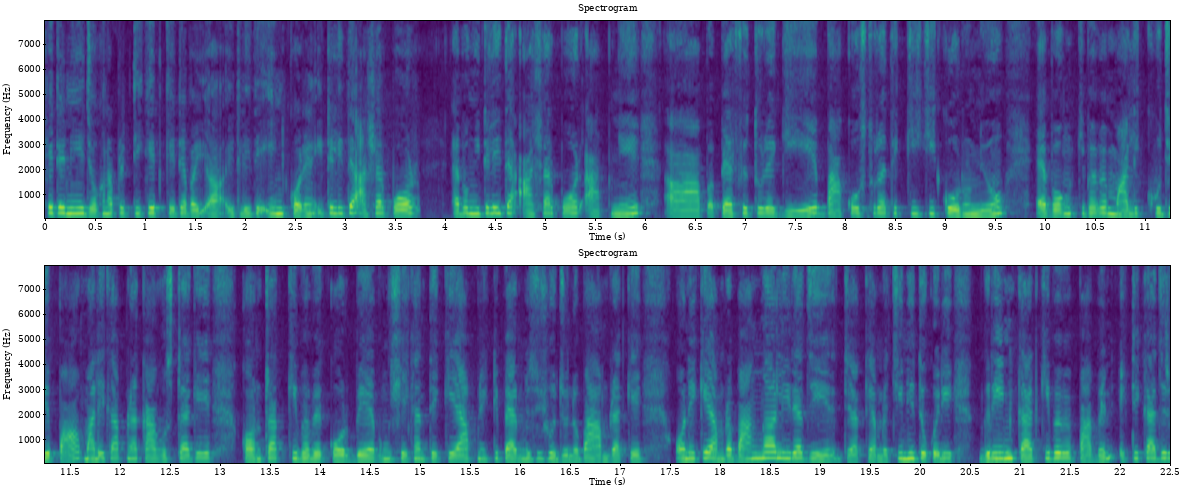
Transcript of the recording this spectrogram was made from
সেটা নিয়ে যখন আপনি টিকিট কেটে বা ইটালিতে ইন করেন ইটালিতে আসার পর এবং ইটালিতে আসার পর আপনি প্যারফেতুরে গিয়ে বা কস্তুরাতে কী কি করণীয় এবং কীভাবে মালিক খুঁজে পাও মালিক আপনার কাগজটাকে কন্ট্রাক্ট কীভাবে করবে এবং সেখান থেকে আপনি একটি প্যারমিসি সৌজন্য বা আমরাকে, অনেকে আমরা বাঙালিরা যে, যাকে আমরা চিহ্নিত করি গ্রিন কার্ড কীভাবে পাবেন, একটি কাজের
